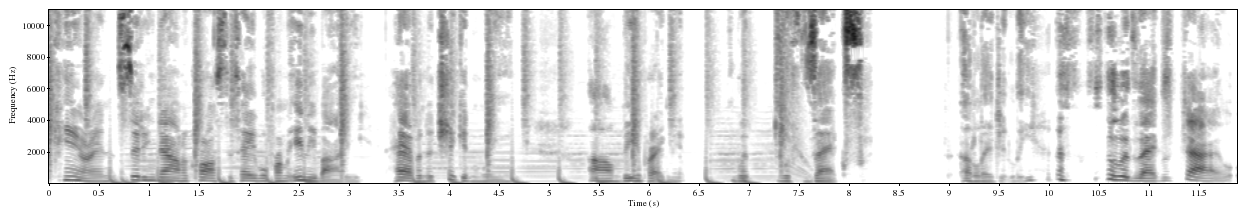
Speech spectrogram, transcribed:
Karen sitting down across the table from anybody having a chicken wing, um, being pregnant with with Zach's allegedly with Zach's child.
